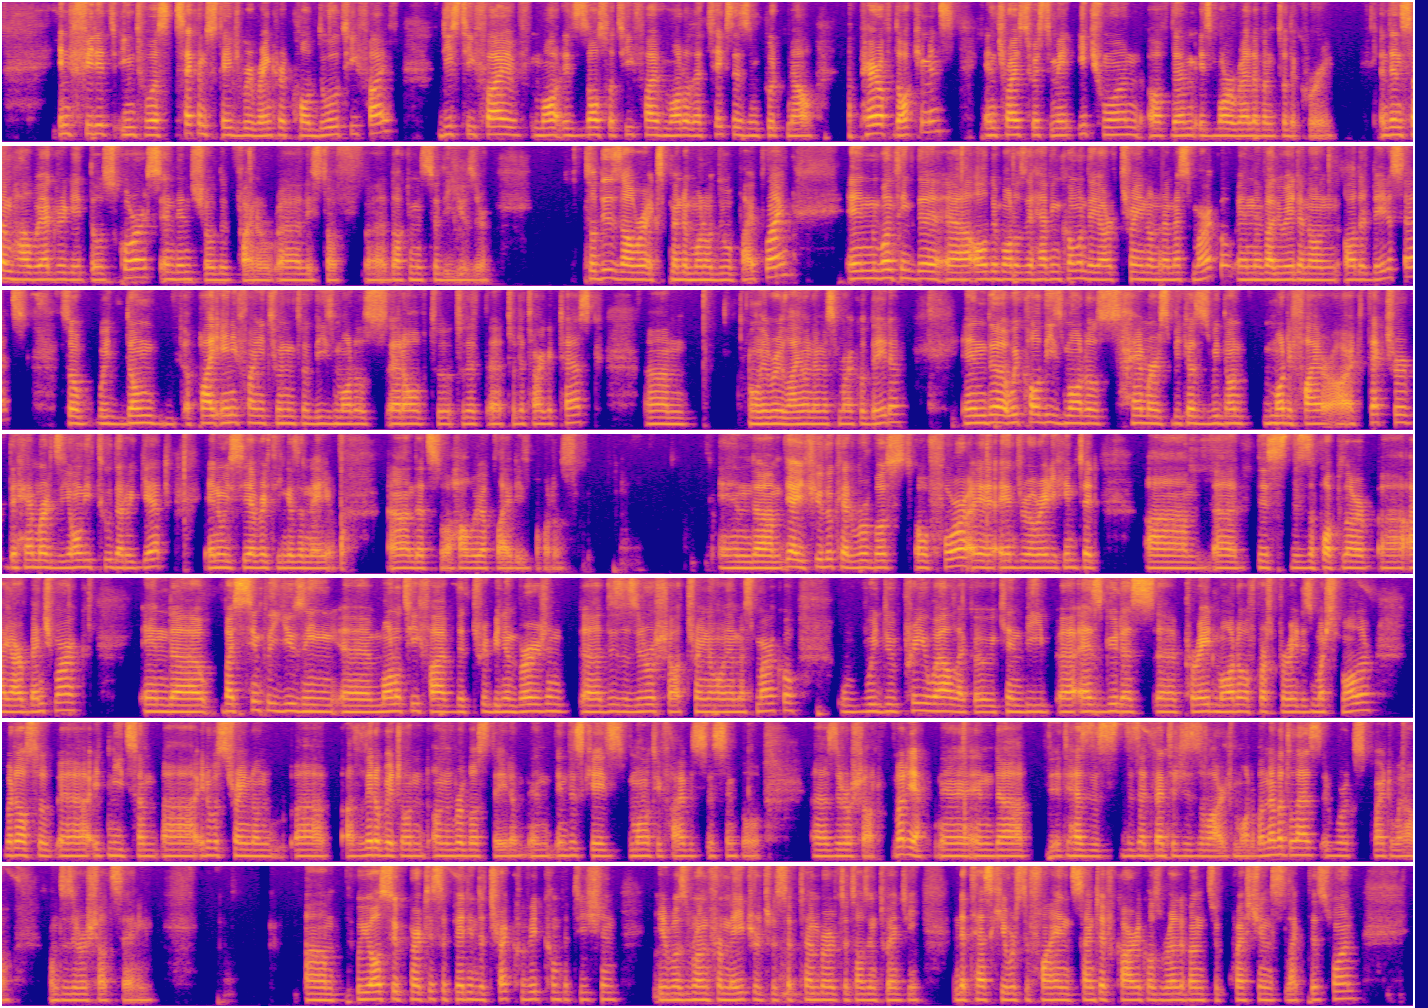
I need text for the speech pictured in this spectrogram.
and feed it into a second stage re-ranker called Duo T5. This T5 model is also a T5 model that takes as input now a pair of documents and tries to estimate each one of them is more relevant to the query and then somehow we aggregate those scores and then show the final uh, list of uh, documents to the user. So this is our Expando Mono Duo pipeline. And one thing that uh, all the models they have in common, they are trained on MS Marco and evaluated on other data sets. So we don't apply any fine tuning to these models at all to, to, the, uh, to the target task, um, only rely on MS Marco data. And uh, we call these models hammers because we don't modify our architecture. The hammer is the only tool that we get, and we see everything as a nail. And that's how we apply these models. And um, yeah, if you look at Robust 04, uh, Andrew already hinted um, uh, this, this is a popular uh, IR benchmark. And uh, by simply using uh, Mono T5, the 3 billion version, uh, this is a zero shot train on MS Marco. We do pretty well, like uh, we can be uh, as good as uh, Parade model. Of course, Parade is much smaller, but also it needs some, it was trained on a little bit on, on robust data. And in this case, Mono T5 is a simple zero shot. But yeah, and it has this disadvantage as a large model, but nevertheless, it works quite well on the zero shot setting. Um, we also participate in the TREC-COVID competition. It was run from April to September 2020. And the task here was to find scientific articles relevant to questions like this one.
